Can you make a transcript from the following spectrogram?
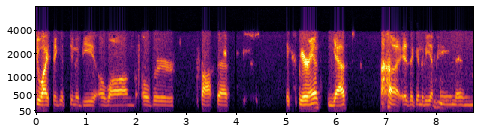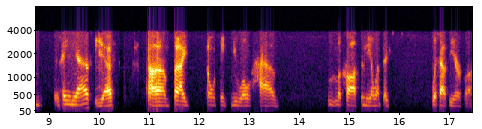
Do I think it's going to be a long, over process experience? Yes. Uh, is it going to be a pain in a pain in the ass? Yes. Um, but I don't think you will have lacrosse in the Olympics without the Iroquois.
